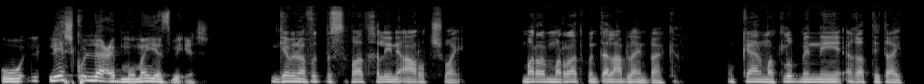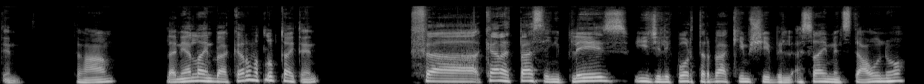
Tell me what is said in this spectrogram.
وليش كل لاعب مميز بإيش؟ قبل ما أفوت بالصفات خليني أعرض شوي. مرة من مرات كنت ألعب linebacker وكان مطلوب مني أغطي tight end تمام؟ لأني أنا linebacker ومطلوب tight end فكانت passing plays يجي ال quarterback يمشي بال assignments تاعونه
